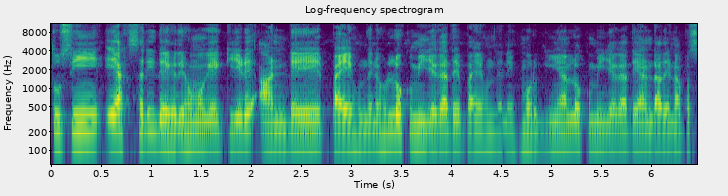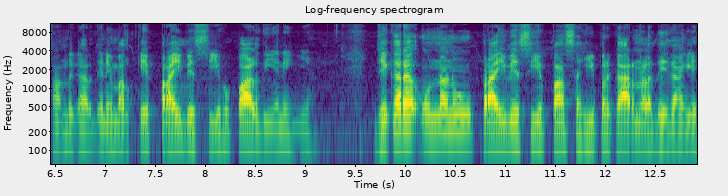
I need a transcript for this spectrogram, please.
ਤੁਸੀਂ ਇਹ ਅਕਸਰ ਹੀ ਦੇਖਦੇ ਹੋਵੋਗੇ ਕਿ ਜਿਹੜੇ ਆਂਡੇ ਪਏ ਹੁੰਦੇ ਨੇ, ਉਹ ਲੁਕਮੀ ਜਗ੍ਹਾ ਤੇ ਪਏ ਹੁੰਦੇ ਨੇ। ਮੁਰਗੀਆਂ ਲੁਕਮੀ ਜਗ੍ਹਾ ਤੇ ਆਂਡਾ ਦੇਣਾ ਪਸੰਦ ਕਰਦੇ ਨੇ ਮਤਲਬ ਕਿ ਪ੍ਰਾਈਵੇਸੀ ਉਹ ਭਾਲਦੀਆਂ ਨੇਗੀਆਂ। ਜੇਕਰ ਉਹਨਾਂ ਨੂੰ ਪ੍ਰਾਈਵੇਸੀ ਆਪਾਂ ਸਹੀ ਪ੍ਰਕਾਰ ਨਾਲ ਦੇ ਦਾਂਗੇ,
